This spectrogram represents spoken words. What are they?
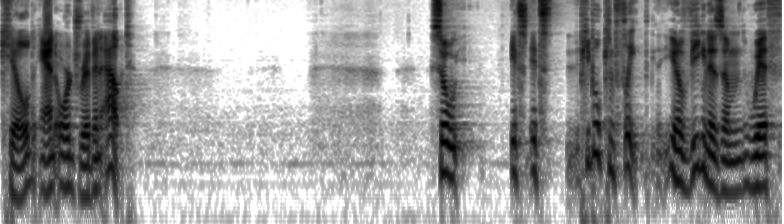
killed and or driven out. So it's it's people conflate you know veganism with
